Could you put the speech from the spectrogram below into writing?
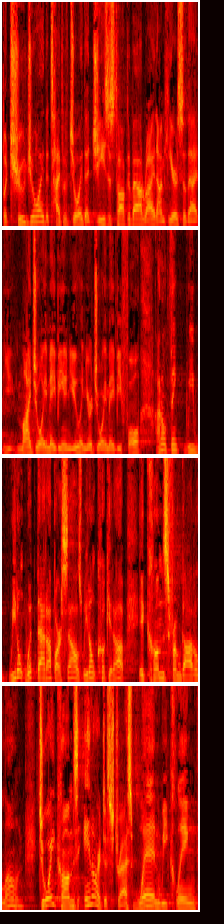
but true joy, the type of joy that Jesus talked about, right? I'm here so that you, my joy may be in you and your joy may be full. I don't think we, we don't whip that up ourselves. We don't cook it up. It comes from God alone. Joy comes in our distress when we cling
